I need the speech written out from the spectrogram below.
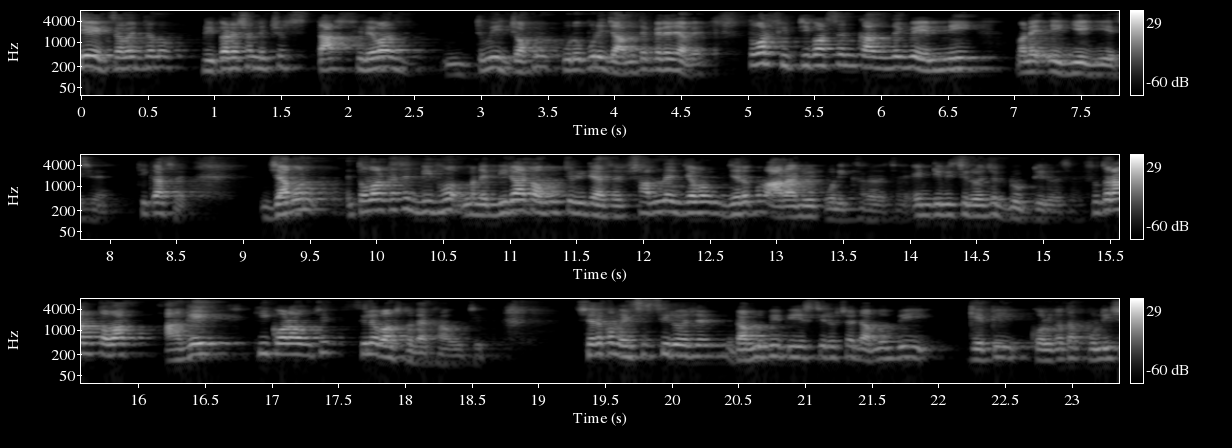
যে এক্সামের জন্য প্রিপারেশন নিচ্ছ, তার সিলেবাস তুমি যখন পুরোপুরি জানতে পেরে যাবে, তোমার ফিফটি পার্সেন্ট কাজ দেখবে এমনি মানে এগিয়ে গিয়েছে, ঠিক আছে? যেমন তোমার কাছে মানে বিরাট অপরচুনিটি আছে, সামনে যেমন, যেরকম আরআরবি পরীক্ষা রয়েছে এনটিপিসি রয়েছে গ্রুপ ডি রয়েছে, সুতরাং তোমার আগে কি করা উচিত? সিলেবাসটা দেখা উচিত। সেরকম এসএসসি রয়েছে ডাব্লিউবিপিএসসি রয়েছে ডাব্লিউবি কেপি কলকাতা পুলিশ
